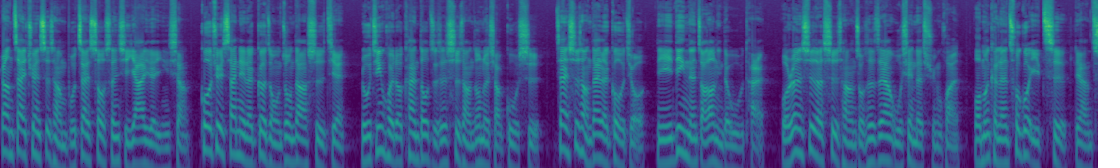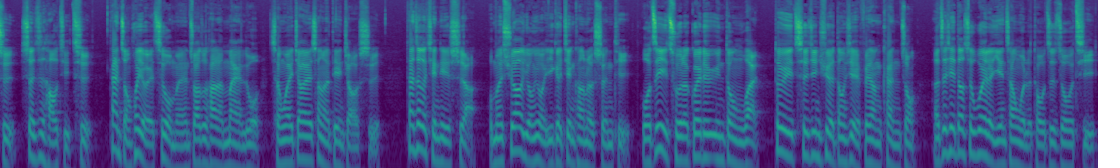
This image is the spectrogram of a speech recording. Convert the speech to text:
让债券市场不再受升息压力的影响。过去三年的各种重大事件，如今回头看都只是市场中的小故事。在市场待得够久，你一定能找到你的舞台。我认识的市场总是这样无限的循环。我们可能错过一次、两次，甚至好几次，但总会有一次我们能抓住它的脉络，成为交易上的垫脚石。但这个前提是啊，我们需要拥有一个健康的身体。我自己除了规律运动外，对于吃进去的东西也非常看重，而这些都是为了延长我的投资周期。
